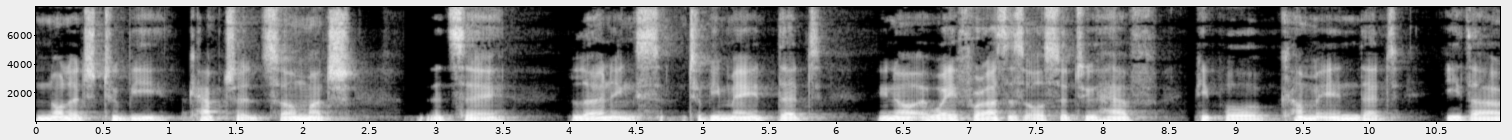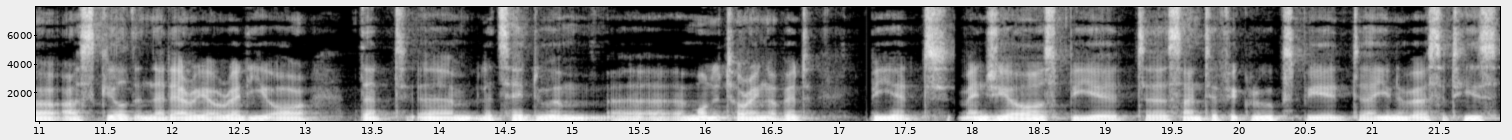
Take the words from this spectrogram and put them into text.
knowledge to be captured, so much, let's say, learnings to be made that, you know, a way for us is also to have people come in that either are skilled in that area already or that, um, let's say, do a, a, monitoring of it, be it NGOs, be it uh, scientific groups, be it uh, universities,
